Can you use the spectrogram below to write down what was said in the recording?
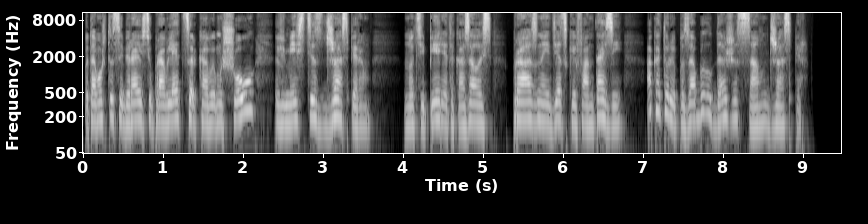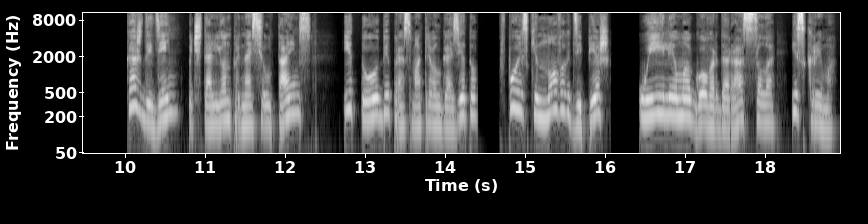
потому что собираюсь управлять цирковым шоу вместе с Джаспером. Но теперь это казалось праздной детской фантазией, о которой позабыл даже сам Джаспер. Каждый день почтальон приносил «Таймс», и Тоби просматривал газету в поиске новых депеш Уильяма Говарда Рассела из Крыма.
